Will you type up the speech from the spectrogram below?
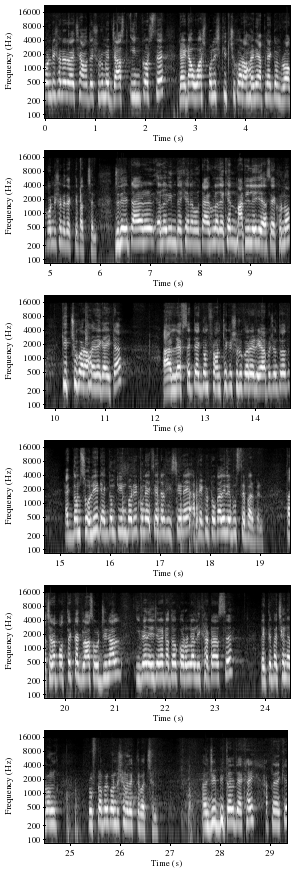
কন্ডিশনে রয়েছে আমাদের শোরুমে জাস্ট ইন করছে গাড়িটা ওয়াশ পলিশ কিচ্ছু করা হয়নি, আপনি একদম র কন্ডিশনে দেখতে পাচ্ছেন। যদি এই টায়ারের অ্যালোরিম দেখেন এবং টায়ারগুলো দেখেন, মাটি লেগে আছে এখনও কিচ্ছু করা হয়নি গাড়িটা। আর লেফট সাইডটা একদম ফ্রন্ট থেকে শুরু করে রেয়ার পর্যন্ত একদম সলিড একদম টিন বডির কোনো অ্যাক্সিডেন্টাল হিস্ট্রি নেই। আপনি একটু টোকা দিলে বুঝতে পারবেন। তাছাড়া প্রত্যেকটা গ্লাস অরিজিনাল ইভেন এই জায়গাটাতেও করলা লেখাটা আছে। দেখতে পাচ্ছেন এবং রুফটপের কন্ডিশনও দেখতে পাচ্ছেন। আমি যদি ভিতরে দেখাই আপনাদেরকে,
